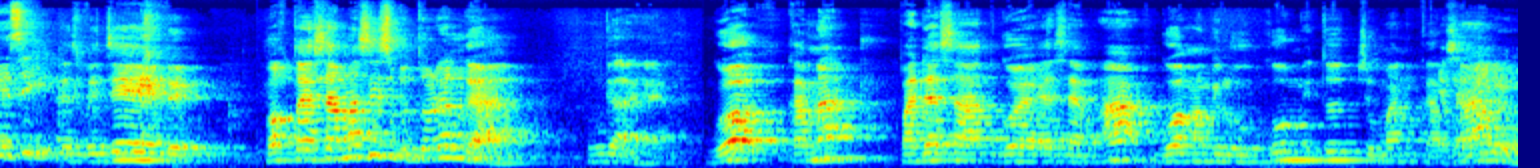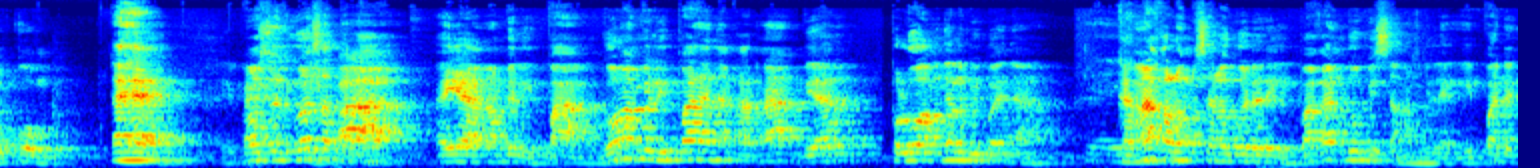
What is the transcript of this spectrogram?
ini sih SBCD. Waktu SMA sih sebetulnya enggak. enggak ya. Gua karena pada saat gue SMA, gua ngambil hukum itu cuman karena SMA ambil hukum. Eh, IPA. maksud gue setelah eh, iya ngambil IPA. Gue ngambil IPA hanya karena biar peluangnya lebih banyak. Iya, iya. Karena kalau misalnya gue dari IPA kan gue bisa ngambil yang IPA dan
